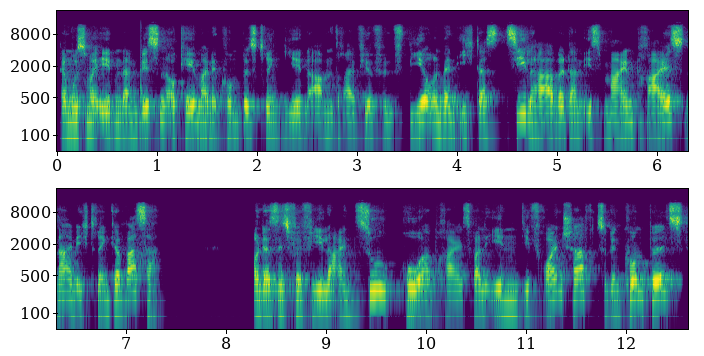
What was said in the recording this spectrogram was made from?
Da muss man eben dann wissen, okay, meine Kumpels trinken jeden Abend drei, vier, fünf Bier und wenn ich das Ziel habe, dann ist mein Preis, nein, ich trinke Wasser. Und das ist für viele ein zu hoher Preis, weil ihnen die Freundschaft zu den Kumpels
